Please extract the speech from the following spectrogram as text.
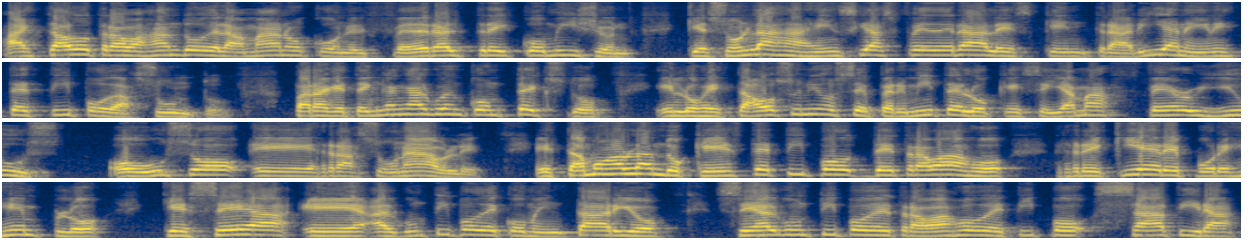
ha estado trabajando de la mano con el Federal Trade Commission, que son las agencias federales que entrarían en este tipo de asuntos. Para que tengan algo en contexto, en los Estados Unidos se permite lo que se llama fair use o uso eh, razonable. Estamos hablando que este tipo de trabajo requiere, por ejemplo, que sea eh, algún tipo de comentario, sea algún tipo de trabajo de tipo sátira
